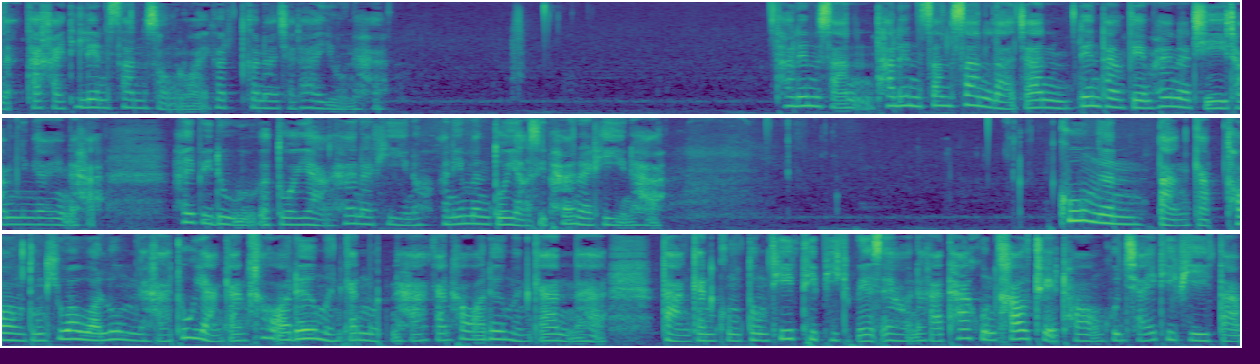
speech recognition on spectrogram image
นะถ้าใครที่เล่นสั้น 200 ก็ก็น่าจะได้อยู่นะคะถ้าเล่นสั้น ถ้าเล่นสั้นๆล่ะจารย์เล่นทางเฟรม 5 นาทีทำยังไงนะคะ ให้ไปดูกับตัวอย่าง 5 นาทีเนาะ อันนี้มันตัวอย่าง 15 นาทีนะคะ คู่เงินต่างกับทองตรงที่ว่าวอลลุ่มนะคะ ทุกอย่างการเข้าออเดอร์เหมือนกันหมดนะคะ การเข้าออเดอร์เหมือนกันนะคะ ต่างกันตรงที่ TP กับ SL นะคะ ถ้าคุณเข้าเทรดทองคุณใช้ TP ตาม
